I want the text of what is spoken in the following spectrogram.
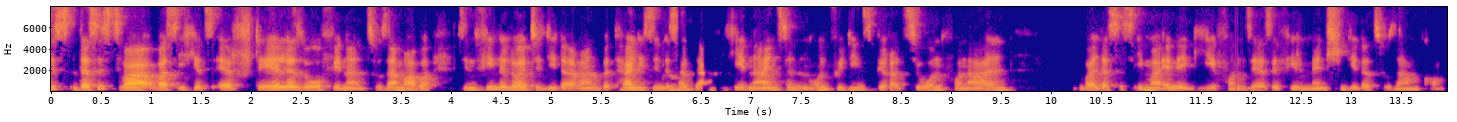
ist, das ist zwar, was ich jetzt erstelle, so zusammen, aber sind viele Leute, die daran beteiligt sind. Ja. Deshalb danke ich jeden Einzelnen und für die Inspiration von allen, weil das ist immer Energie von sehr, sehr vielen Menschen, die da zusammenkommt.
